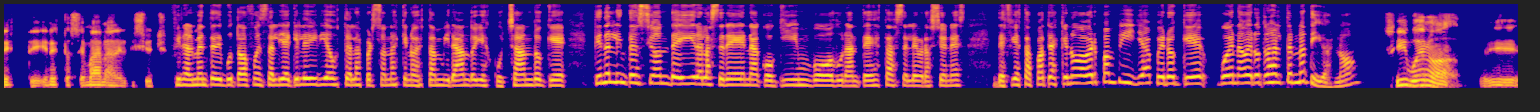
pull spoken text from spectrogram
este, en esta semana del 18. Finalmente, diputado Fuensalía, ¿qué le diría usted a las personas que nos están mirando y escuchando que tienen la intención de ir a La Serena, Coquimbo, durante estas celebraciones de fiestas patrias, que no va a haber pampilla, pero que pueden haber otras alternativas, ¿no? Sí, bueno, eh,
